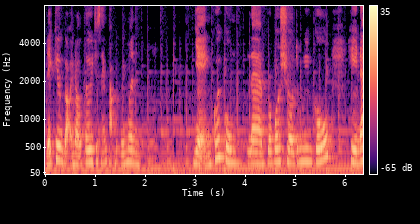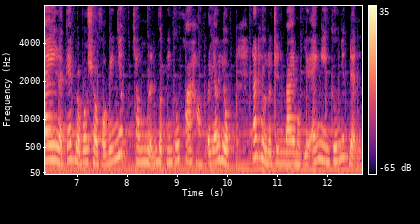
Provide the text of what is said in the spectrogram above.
để kêu gọi đầu tư cho sản phẩm của mình. Dạng cuối cùng là proposal trong nghiên cứu. Thì đây là cái proposal phổ biến nhất trong lĩnh vực nghiên cứu khoa học và giáo dục. Nó thường được trình bày một dự án nghiên cứu nhất định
